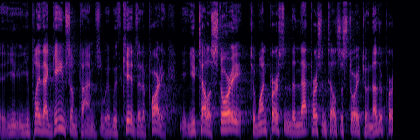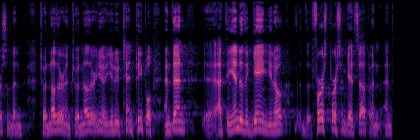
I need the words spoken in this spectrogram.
you, you play that game sometimes with, with kids at a party. You, you tell a story to one person, then that person tells a story to another person, then to another and to another. You, know, you do 10 people and then Uh, at the end of the game, you know, the first person gets up and, and,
